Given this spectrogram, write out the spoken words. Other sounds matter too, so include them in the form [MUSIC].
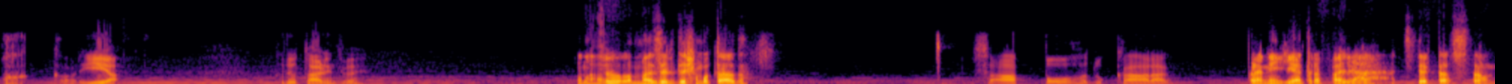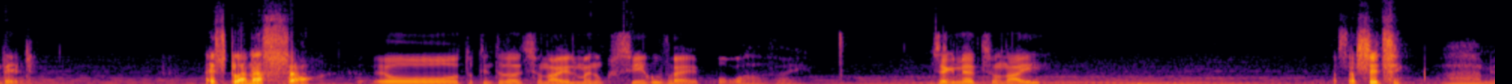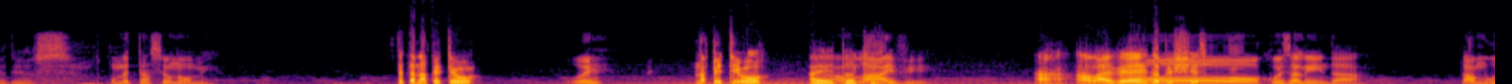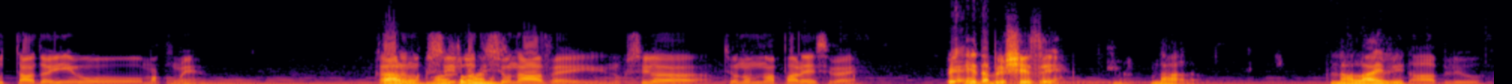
Porcaria. Cadê o Tyrant, velho? Não, mas ele deixa mutado. Essa porra do caralho. Pra ninguém atrapalhar a dissertação dele. A explanação. Eu tô tentando adicionar ele, mas não consigo, velho. Porra, velho. Consegue me adicionar aí? Citizen? Ah, meu Deus. Como é que tá seu nome? Você tá na PTU? Oi? Na PTU? Aí, Não, tô aqui. live. Ah, a live é RWX. Ô, coisa linda. Tá mutado aí, ô maconha? Cara, Tava, não consigo adicionar, velho. Não consigo. Teu nome não aparece, velho. RWX aí. Na, na live? WX.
